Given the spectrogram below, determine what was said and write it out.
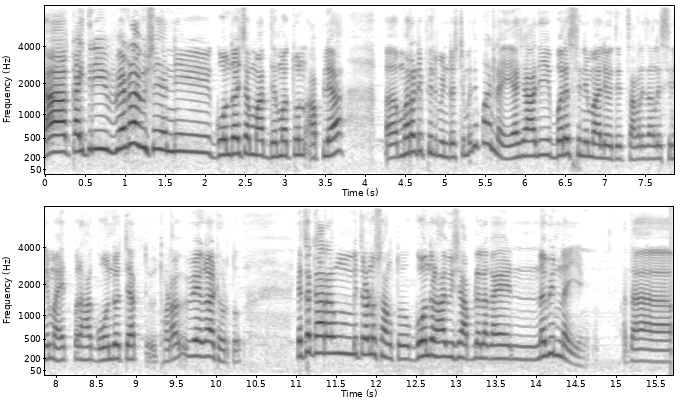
या काहीतरी वेगळा विषय यांनी गोंधळच्या माध्यमातून आपल्या अ, मराठी फिल्म इंडस्ट्रीमध्ये मांडला आहे याच्या आधी बरेच सिनेमा आले होते चांगले चांगले सिनेमा आहेत पण हा गोंधळ त्यात थोडा वेगळा ठरतो. याचं कारण मित्रांनो सांगतो गोंधळ हा विषय आपल्याला काय नवीन नाही आहे आता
